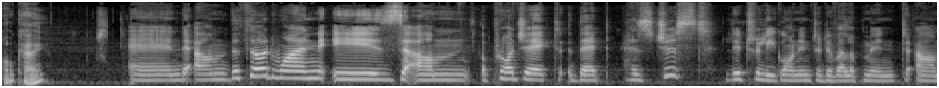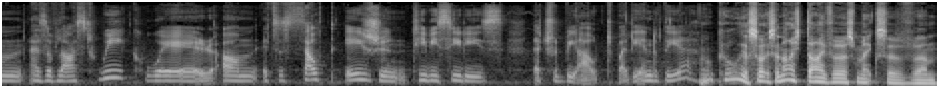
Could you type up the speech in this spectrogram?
Okay. And um, the third one is um, a project that has just literally gone into development um, as of last week, where um, it's a South Asian TV series that should be out by the end of the year. Oh, cool! Yeah, so it's a nice, diverse mix of um,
